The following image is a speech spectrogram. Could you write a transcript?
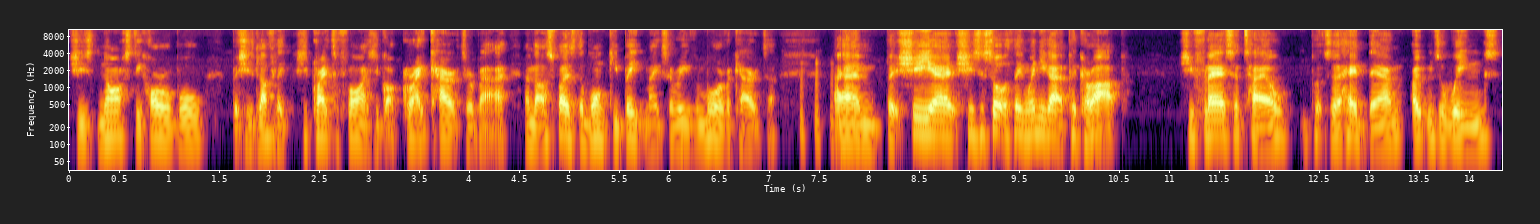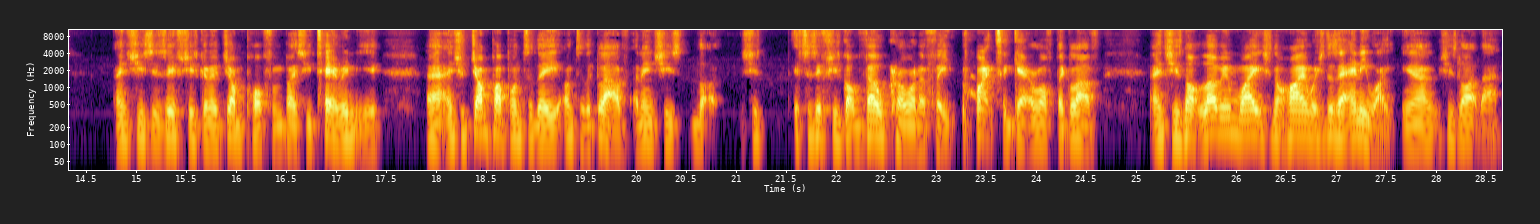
She's nasty, horrible, but she's lovely. She's great to fly. She's got great character about her, and I suppose the wonky beak makes her even more of a character. um, but she uh, she's the sort of thing when you go to pick her up, she flares her tail, puts her head down, opens her wings, and she's as if she's going to jump off and basically tear into you. Uh, and she'll jump up onto the onto the glove, and then she's she's it's as if she's got Velcro on her feet, right, to get her off the glove. And she's not low in weight, she's not high in weight, she does it anyway. You know, she's like that.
